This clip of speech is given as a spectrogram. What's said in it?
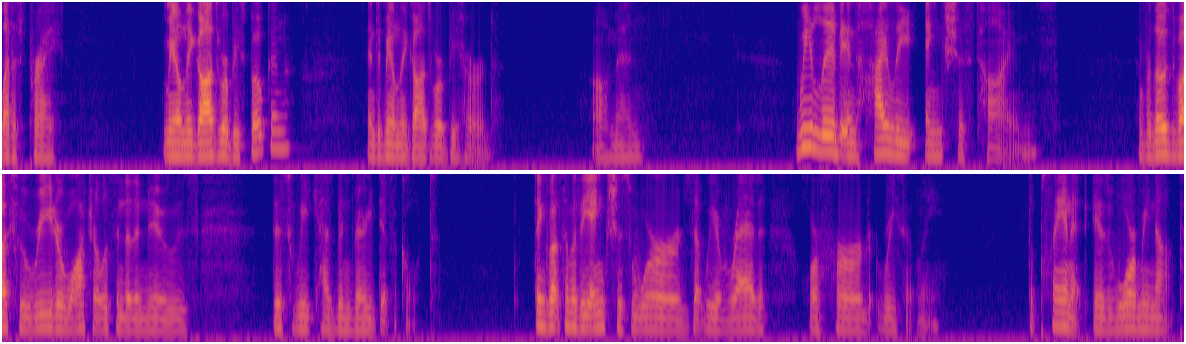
Let us pray. May only God's word be spoken, and may only God's word be heard. Amen. We live in highly anxious times. And for those of us who read or watch or listen to the news, this week has been very difficult. Think about some of the anxious words that we have read or heard recently. The planet is warming up,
